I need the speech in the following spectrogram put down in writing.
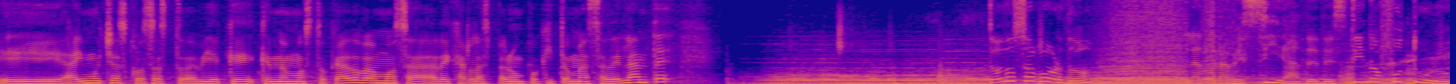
Eh, hay muchas cosas todavía que, que no hemos tocado. Vamos a dejarlas para un poquito más adelante. Todos a bordo. La travesía de Destino Futuro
